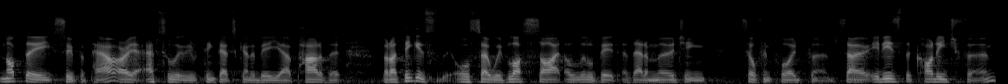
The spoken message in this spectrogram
not the superpower. I absolutely think that's going to be uh, part of it. But I think it's also we've lost sight a little bit of that emerging self employed firm. So it is the cottage firm.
